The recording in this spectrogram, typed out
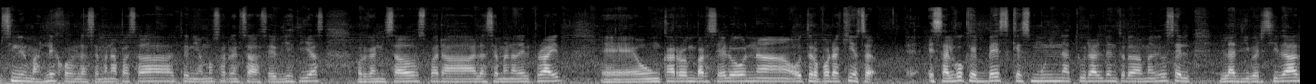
sin ir más lejos, la semana pasada teníamos organizado, hace 10 días, organizados para la Semana del Pride, eh, un carro en Barcelona, otro por aquí, o sea, es algo que ves que es muy natural dentro de Amadeus, el, la diversidad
